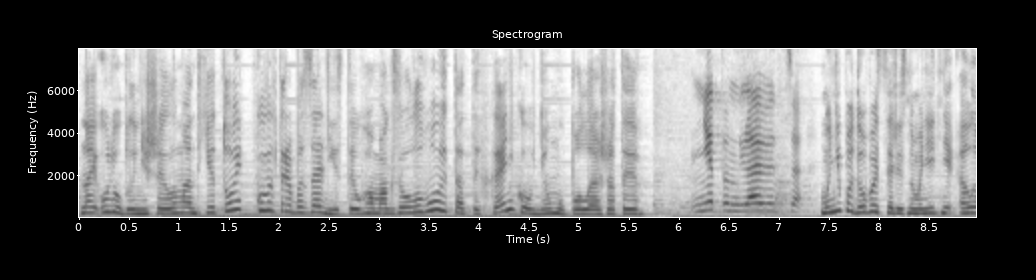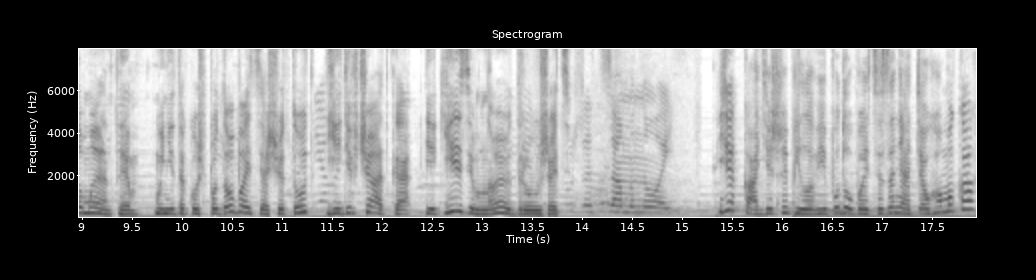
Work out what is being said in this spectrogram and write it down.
Найулюбленіший елемент є той, коли треба залізти у гамак з головою та тихенько в ньому полежати. Мне там нравится Мені подобаються різноманітні елементи. Мені також подобається, що тут є дівчатка, які зі мною дружать. ужать со мной. Як Каті Шепіловій подобається заняття у гамаках,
